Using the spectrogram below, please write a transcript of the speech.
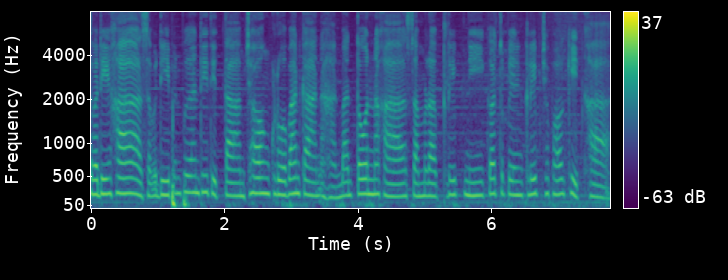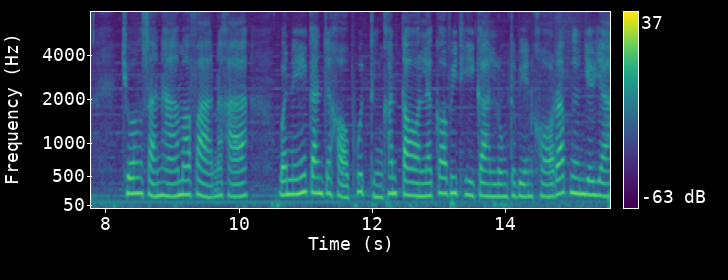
สวัสดีค่ะ สวัสดีเพื่อนๆที่ติดตามช่องครัวบ้านการอาหารบ้านต้นนะคะสำหรับคลิปนี้ก็จะเป็นคลิปเฉพาะกิจค่ะ ช่วงสรรหามาฝากนะคะ วันนี้กันจะขอพูดถึงขั้นตอนและก็วิธีการลงทะเบียนขอรับเงินเยียวยา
